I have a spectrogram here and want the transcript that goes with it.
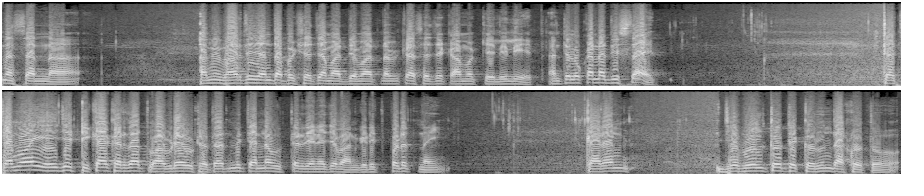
नसताना आम्ही भारतीय जनता पक्षाच्या माध्यमातून विकासाचे कामं केलेली आहेत आणि ते लोकांना दिसत आहेत. त्याच्यामुळे हे जे टीका करतात वावड्या उठवतात मी त्यांना उत्तर देण्याच्या भानगडीत पडत नाही. कारण जे बोलतो ते करून दाखवतो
